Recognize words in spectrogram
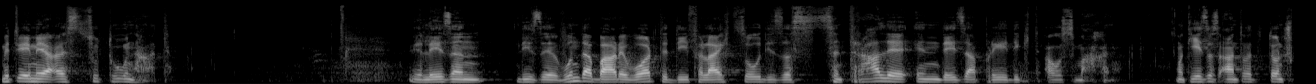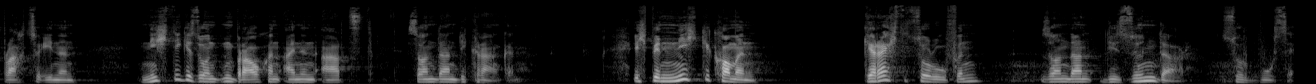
mit wem er es zu tun hat? Wir lesen diese wunderbaren Worte, die vielleicht so dieses Zentrale in dieser Predigt ausmachen. Und Jesus antwortete und sprach zu ihnen, nicht die Gesunden brauchen einen Arzt, sondern die Kranken. Ich bin nicht gekommen, Gerechte zu rufen, sondern die Sünder zur Buße.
